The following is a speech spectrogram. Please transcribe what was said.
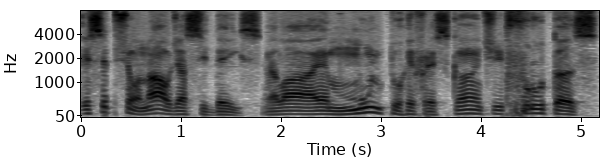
excepcional de acidez. Ela é muito refrescante, frutas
